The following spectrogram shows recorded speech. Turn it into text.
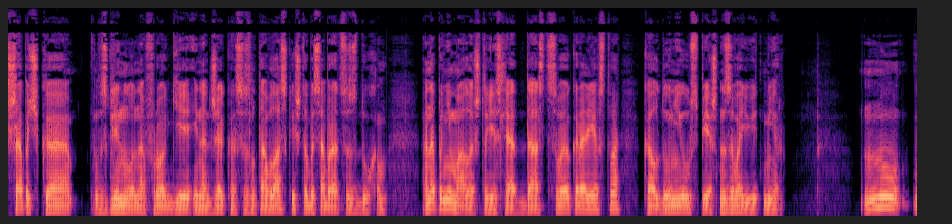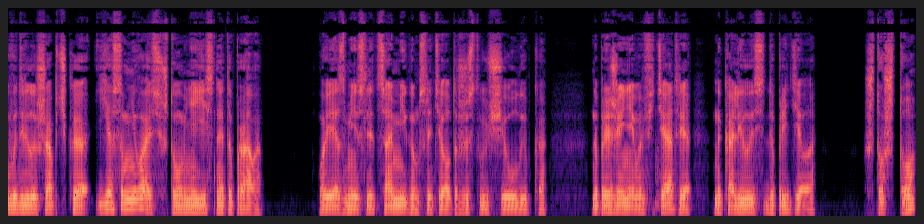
Шапочка взглянула на Фрогги и на Джека со Златовлаской, чтобы собраться с духом. Она понимала, что если отдаст свое королевство, колдунья успешно завоюет мир. «Ну, — выдавила шапочка, — я сомневаюсь, что у меня есть на это право». У Эзми с лица мигом слетела торжествующая улыбка. Напряжение в амфитеатре накалилось до предела. «Что-что?»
